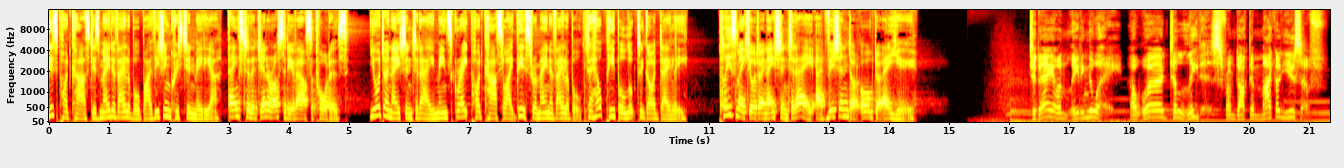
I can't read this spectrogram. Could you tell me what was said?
This podcast is made available by Vision Christian Media thanks to the generosity of our supporters. Your donation today means great podcasts like this remain available to help people look to God daily. Please make your donation today at vision.org.au. Today on Leading the Way, a word to leaders from Dr. Michael Youssef.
